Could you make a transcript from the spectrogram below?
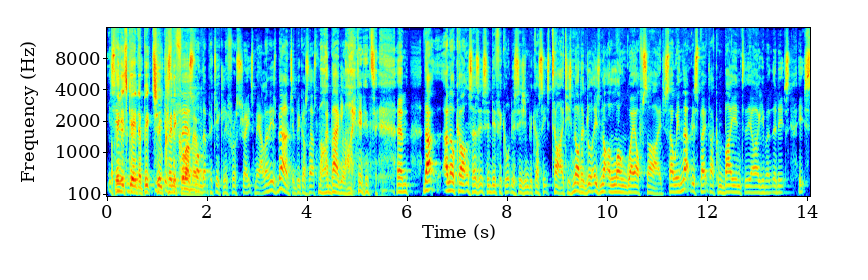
You I think it's getting a bit too it's clinical. It's the first one that particularly frustrates me, Alan. It's bound to because that's my bag line, isn't it? Um, that I know Carlton says it's a difficult decision because it's tight. It's not a it's not a long way offside. So in that respect, I can buy into the argument that it's it's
